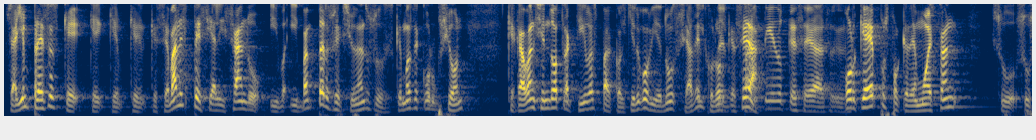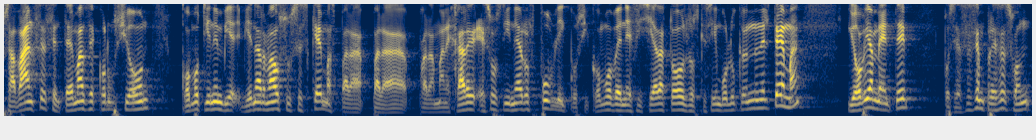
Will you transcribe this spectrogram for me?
O sea, hay empresas que, que, se van especializando y, van perfeccionando sus esquemas de corrupción que acaban siendo atractivas para cualquier gobierno, sea del color que sea. partido que sea. ¿Por qué? Pues porque demuestran sus avances en temas de corrupción, cómo tienen bien, armados sus esquemas para, para, para, manejar esos dineros públicos y cómo beneficiar a todos los que se involucran en el tema. Y obviamente, pues esas empresas son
